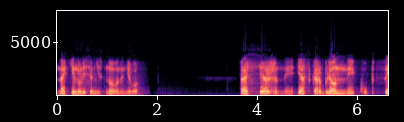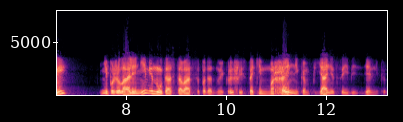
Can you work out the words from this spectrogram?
накинулись они снова на него. Рассерженные и оскорбленные купцы не пожелали ни минуты оставаться под одной крышей с таким мошенником, пьяницей и бездельником.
